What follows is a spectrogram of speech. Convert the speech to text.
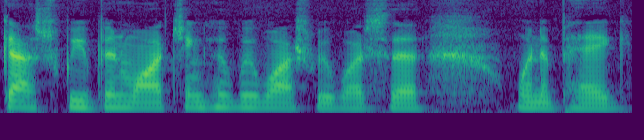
gosh, we've been watching who we watched. We watched the Winnipeg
